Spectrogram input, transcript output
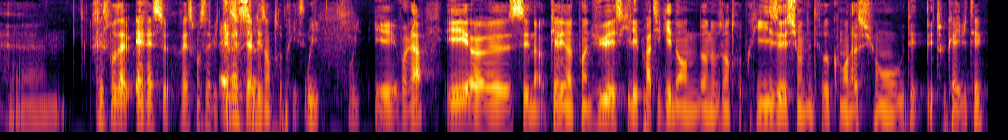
euh, responsable RSE, responsabilité sociale des entreprises. Oui, oui. Et voilà. Et euh, c'est quel est notre point de vue? Est-ce qu'il est pratiqué dans, dans, nos entreprises? Et si on a des recommandations ou des, des trucs à éviter?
